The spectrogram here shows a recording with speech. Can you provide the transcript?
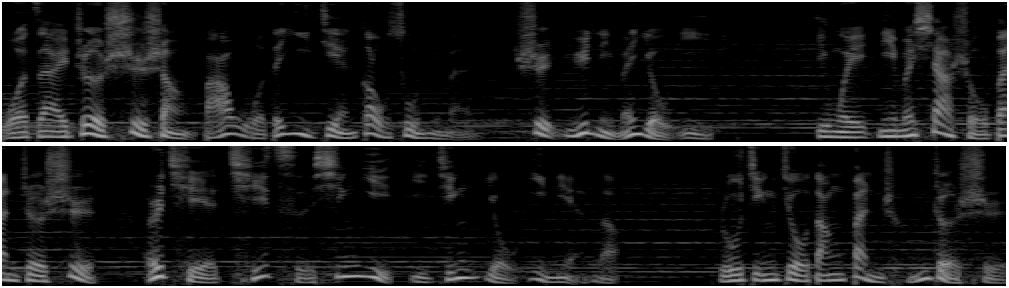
我在这世上把我的意见告诉你们，是与你们有益，因为你们下手办这事，而且起此心意已经有一年了，如今就当办成这事。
